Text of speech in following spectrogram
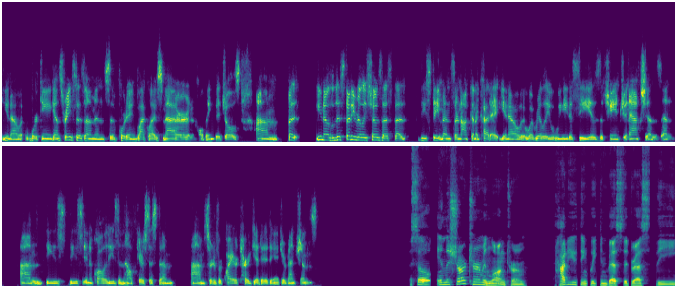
you know working against racism and supporting Black Lives Matter and holding vigils. Um, but you know, this study really shows us that these statements are not going to cut it. You know, what really we need to see is a change in actions, and um, these these inequalities in the healthcare system um, sort of require targeted interventions. So, in the short term and long term, how do you think we can best address the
